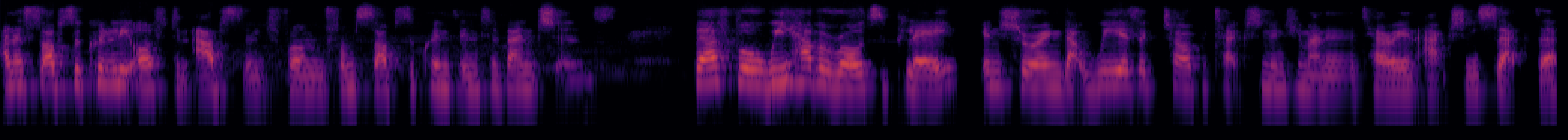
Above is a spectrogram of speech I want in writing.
and are subsequently often absent from, from subsequent interventions. Therefore, we have a role to play ensuring that we as a child protection and humanitarian action sector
